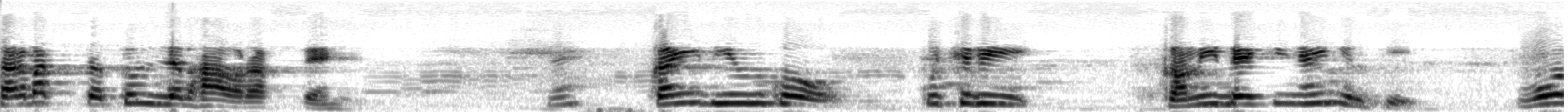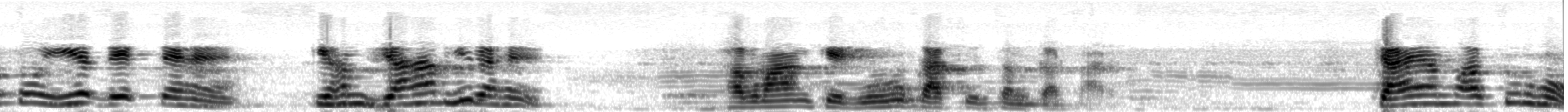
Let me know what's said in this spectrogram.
सर्वत्र तुल्य भाव रखते हैं। कहीं भी उनको कुछ भी कमी बेची नहीं मिलती। वो तो ये देखते हैं कि हम जहाँ भी रहें, भगवान के गुणों का कीर्तन करता रहे। चाहे हम असुर हो,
